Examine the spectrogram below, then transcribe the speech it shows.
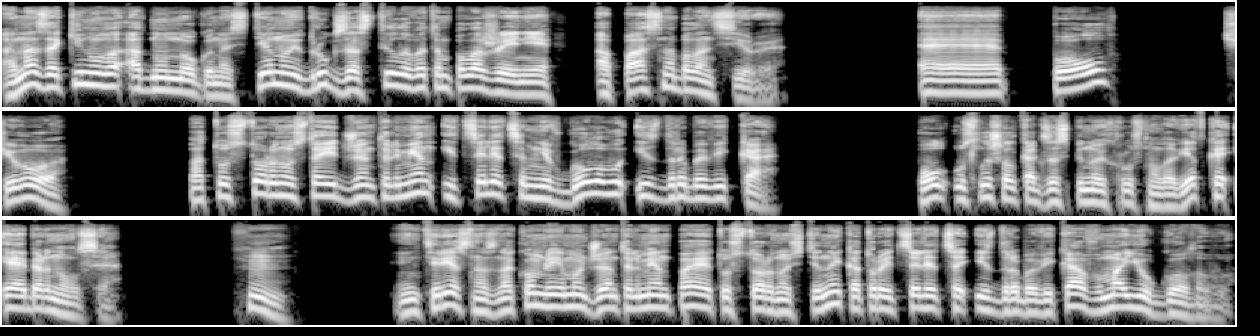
Она закинула одну ногу на стену и вдруг застыла в этом положении, опасно балансируя. э Пол? Чего? По ту сторону стоит джентльмен и целится мне в голову из дробовика. Пол услышал, как за спиной хрустнула ветка и обернулся. Хм, интересно, знаком ли ему джентльмен по эту сторону стены, который целится из дробовика в мою голову?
